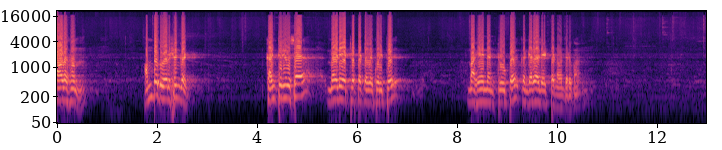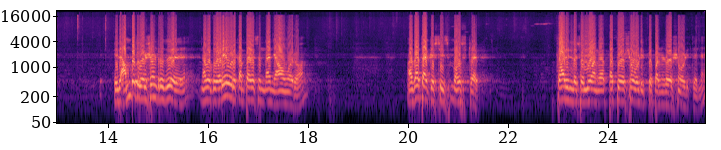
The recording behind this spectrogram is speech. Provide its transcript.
நாடகம் ஐம்பது வருஷங்கள் கண்டினியூஸாக மேடையேற்றப்பட்டது குறித்து மகேனன் ட்ரூப்பை கங்கராலேட் பண்ண வந்திருக்கோம் இது ஐம்பது வருஷன்றது நமக்கு ஒரே ஒரு கம்பேரிசன் தான் ஞாபகம் வரும். அகாதா கிறிஸ்டிஸ் மவுஸ் ட்ரைப் ஃபாரினில் சொல்லுவாங்க பத்து வருஷம் ஓடித்து பன்னெண்டு வருஷம் ஓடித்துன்னு.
